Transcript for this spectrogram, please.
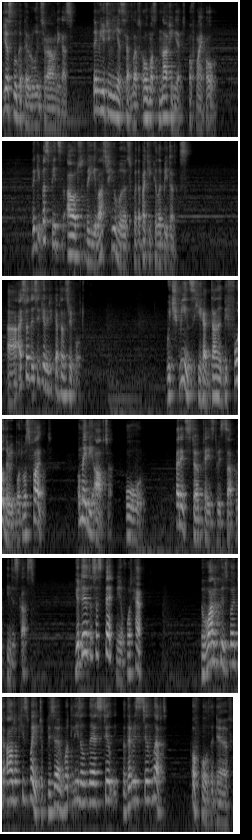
Just look at the ruins surrounding us. The mutineers have left almost nothing yet of my home. The keeper spits out the last few words with a particular bitterness. Uh, I saw the security captain's report. Which means he had done it before the report was filed. Or maybe after. Or Felix turned face twists up in disgust. You dare to suspect me of what happened. The one who is going to out of his way to preserve what little there still there is still left. Of all the nerve.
